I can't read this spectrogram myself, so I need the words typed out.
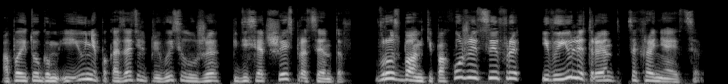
а по итогам июня показатель превысил уже 56%. В Росбанке похожие цифры, и в июле тренд сохраняется.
